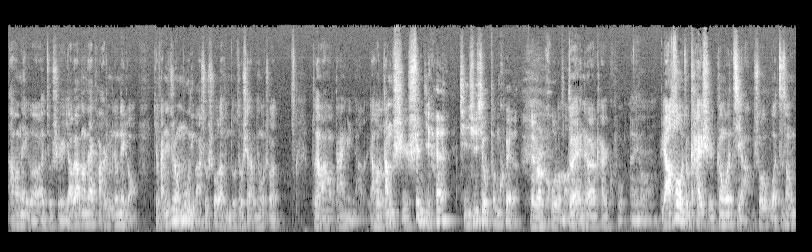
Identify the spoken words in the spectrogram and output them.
然后那个就是要不要跟我在一块儿什么就那种，就反正这种目的吧，就说了很多，就实在不行我说，昨天晚上我答应人家了，然后当时瞬间 情绪就崩溃了，那边哭了吗？。对，那边开始哭，哎呦，然后就开始跟我讲，说我自从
